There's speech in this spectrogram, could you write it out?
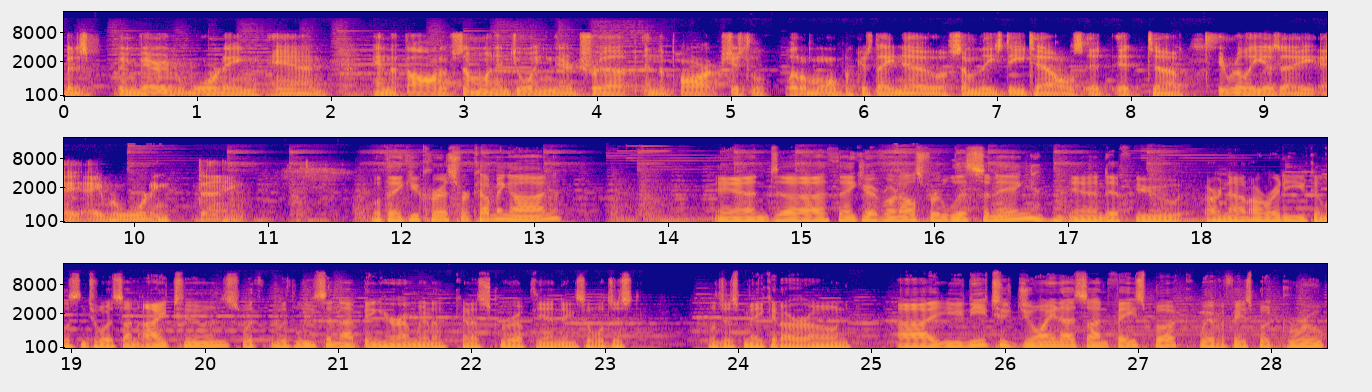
but it's been very rewarding and and the thought of someone enjoying their trip in the parks just a little more because they know of some of these details. It it uh, it really is a, a, a rewarding thing. Well, thank you, Chris, for coming on. And uh, thank you, everyone else, for listening. And if you are not already, you can listen to us on iTunes. With with Lisa not being here, I'm going to kind of screw up the ending, so we'll just we'll just make it our own. Uh, you need to join us on Facebook. We have a Facebook group.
